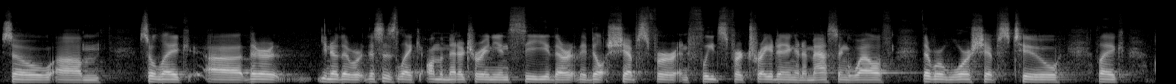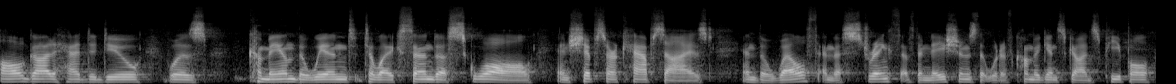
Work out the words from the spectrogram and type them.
So, um, so like, uh, there, you know, there were, this is like on the Mediterranean Sea. There, they built ships for and fleets for trading and amassing wealth. There were warships too. Like, all God had to do was command the wind to like send a squall, and ships are capsized, and the wealth and the strength of the nations that would have come against God's people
